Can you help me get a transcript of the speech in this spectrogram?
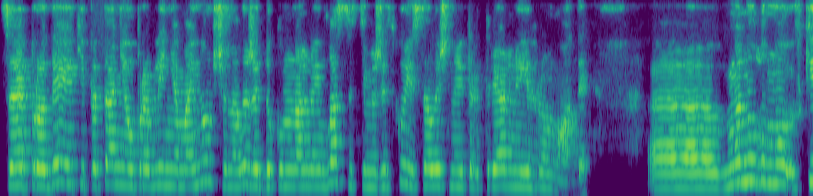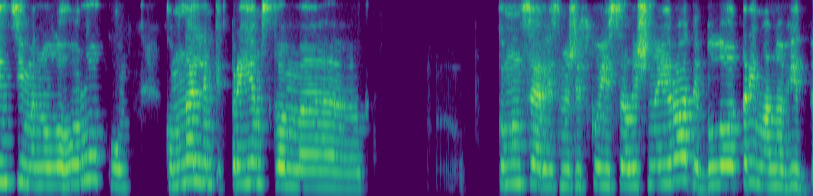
Це про деякі питання управління майном, що належать до комунальної власності Межівської селищної територіальної громади. Е, В минулому в кінці минулого року комунальним підприємством е, Комунсервіс Межівської селищної ради було отримано від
